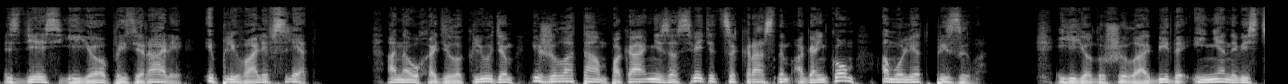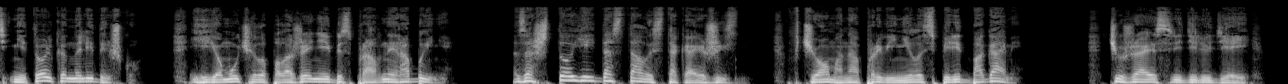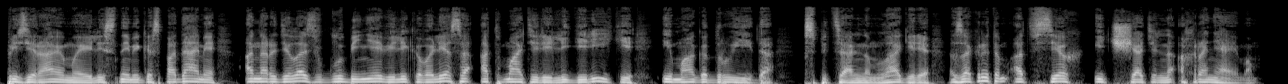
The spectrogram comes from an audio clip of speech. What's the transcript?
Здесь ее презирали и плевали вслед. Она уходила к людям и жила там, пока не засветится красным огоньком амулет призыва. Ее душила обида и ненависть не только на ледышку. Ее мучило положение бесправной рабыни. За что ей досталась такая жизнь? В чем она провинилась перед богами? Чужая среди людей, презираемая лесными господами, она родилась в глубине великого леса от матери Лигерийки и мага-друида в специальном лагере, закрытом от всех и тщательно охраняемом.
